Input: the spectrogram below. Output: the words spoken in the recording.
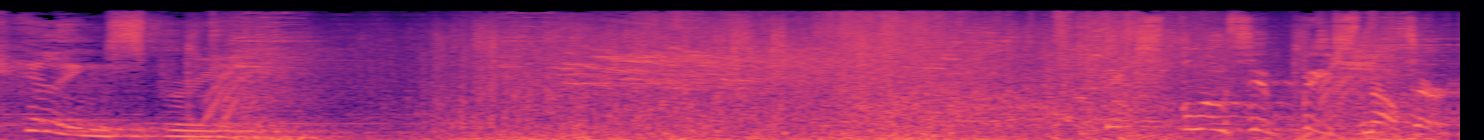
Killing spree. Explosive face melter!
